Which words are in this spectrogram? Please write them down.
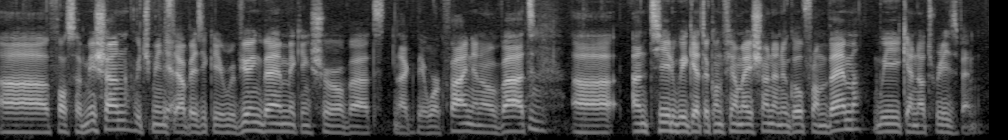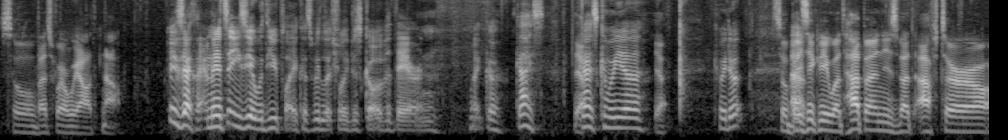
uh, for submission, which means Yeah. they're basically reviewing them, making sure that like they work fine and all that. Mm. Uh, until we get a confirmation and a go from them, we cannot release them. So that's where we are at now. Exactly. I mean, it's easier with Uplay because we literally just go over there and like go, guys, Yeah. guys, can we, uh, Yeah. can we do it? So Uh, basically, what happened is that after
